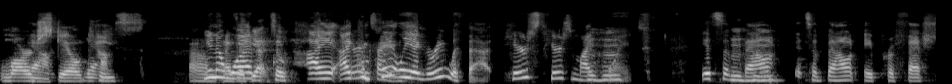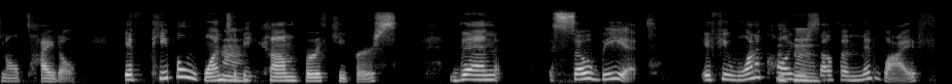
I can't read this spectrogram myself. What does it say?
large yeah, scale yeah. case um, you know what yet. so i i completely exciting. agree with that here's here's my mm-hmm. point it's about mm-hmm. it's about a professional title if people want mm-hmm. to hmm. become birth keepers then so be it if you want to call mm-hmm. yourself a midwife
